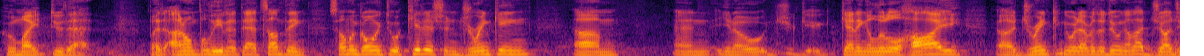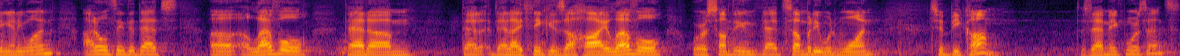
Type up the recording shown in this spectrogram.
who might do that. But I don't believe that that's something, someone going to a kiddush and drinking um, and, you know, g- getting a little high, uh, drinking or whatever they're doing. I'm not judging anyone. I don't think that that's a, a level that, um, that, that I think is a high level or something that somebody would want to become. Does that make more sense?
